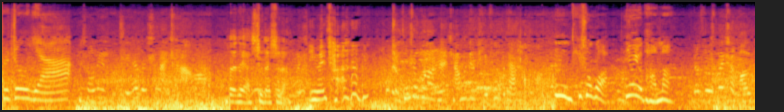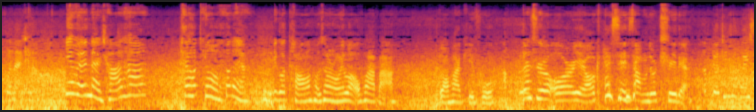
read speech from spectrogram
是蛀牙。你手里提着的是奶茶吗？对对，是的，是的。因为茶。有听说过奶茶会对皮肤不太好吗？嗯，听说过，因为有糖嘛。为什么喝奶茶？因为奶茶它还好，挺好喝的呀。这个糖好像容易老化吧？老化皮肤，但是偶尔也要开心一下，我们就吃一点。有听说过一些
